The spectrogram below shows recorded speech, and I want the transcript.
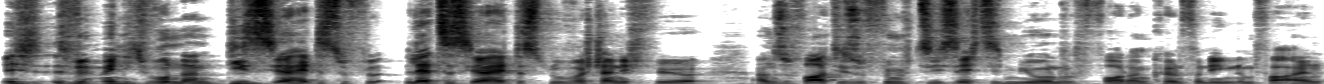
Ich, es würde mich nicht wundern, dieses Jahr hättest du, letztes Jahr hättest du wahrscheinlich für Ansu Fati so 50, 60 Millionen fordern können von irgendeinem Verein.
